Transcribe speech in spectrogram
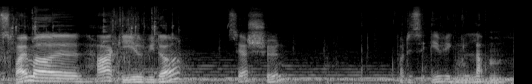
Zweimal Haargel wieder. Sehr schön. Boah, diese ewigen Lappen.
